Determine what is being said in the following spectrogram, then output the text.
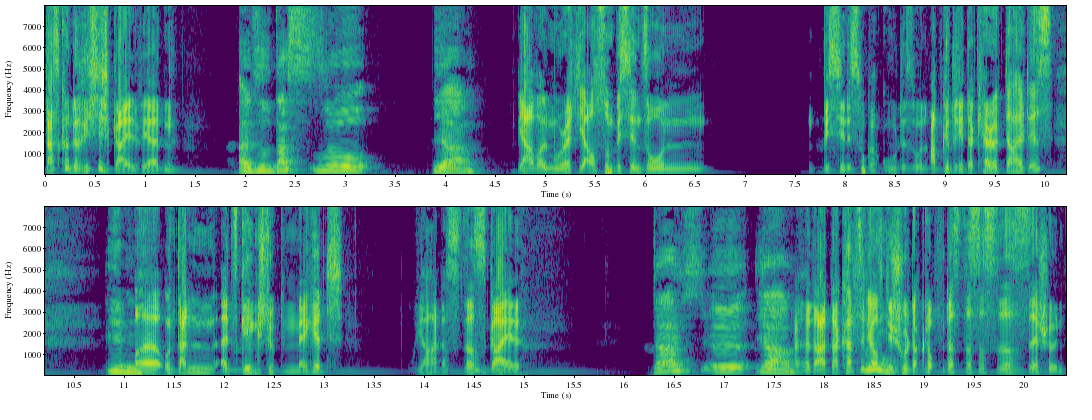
das könnte richtig geil werden. also das so, ja. Ja, weil Moretti auch so ein bisschen so ein. Ein bisschen ist sogar gut, so ein abgedrehter Charakter halt ist. Eben. Äh, und dann als Gegenstück Maggot. Oh Ja, das, das ist geil. Da ich, äh, ja. Also da, da kannst du dir auf die. Schulter klopfen. Das, das, ist, das ist sehr schön.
